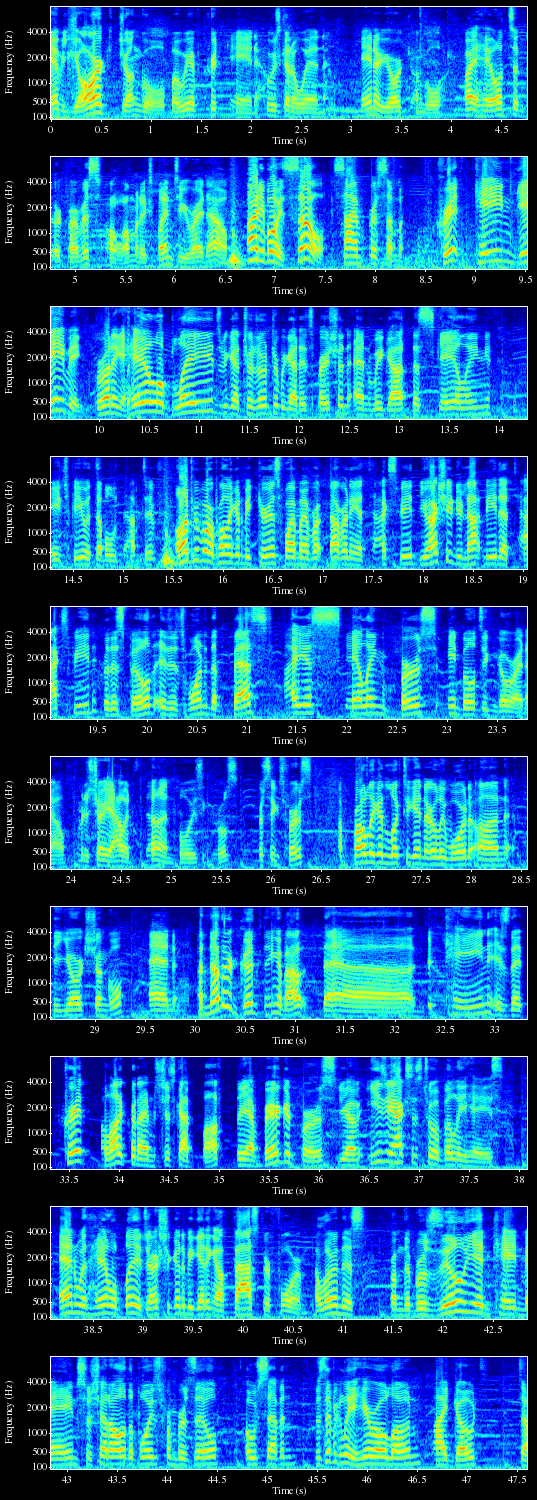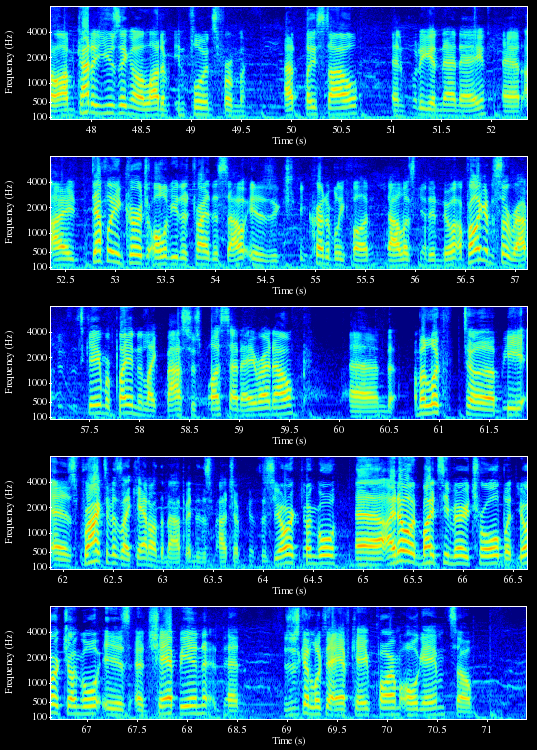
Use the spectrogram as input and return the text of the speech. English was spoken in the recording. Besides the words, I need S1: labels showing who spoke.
S1: They have Yorick Jungle, but we have Crit Kayn. Who's gonna win? Kayn or Yorick Jungle? Alright, hail to Dark Harvest. Oh, I'm gonna explain to you right now. Alrighty boys, so it's time for some Crit Kayn Gaming. We're running Hail of Blades, we got Treasure Hunter, we got Inspiration, and we got the scaling HP with double adaptive. A lot of people are probably going to be curious why am I not running attack speed. You actually do not need attack speed for this build. It is one of the best, highest scaling burst in builds you can go right now. I'm going to show you how it's done, boys and girls. First things first, I'm probably going to look to get an early ward on the Yorick Jungle. And another good thing about the uh, Kayn is that crit, a lot of crit items just got buffed. So you have very good burst, you have easy access to ability haste, and with Hail of Blades, you're actually going to be getting a faster form. I learned this from the Brazilian Kayn main. So shout out all the boys from Brazil, 07. Specifically Hero Alone, my GOAT. So I'm kind of using a lot of influence from that playstyle and putting in NA. And I definitely encourage all of you to try this out. It is incredibly fun. Now let's get into it. I'm probably going to start Raptors this game. We're playing in like Masters Plus NA right now. And I'm going to look to be as proactive as I can on the map into this matchup. Because this Yorick Jungle, uh, I know it might seem very troll, but Yorick Jungle is a champion that is just going to look to AFK farm all game. So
